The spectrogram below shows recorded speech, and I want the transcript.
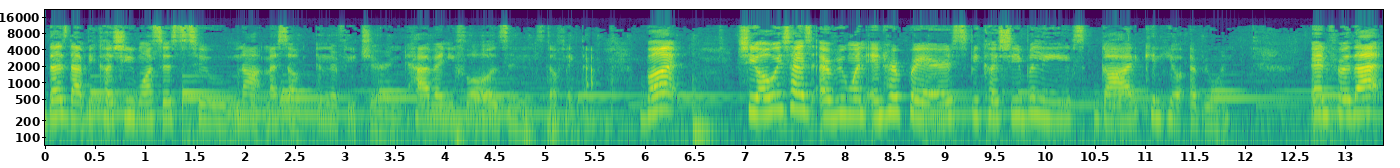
does that because she wants us to not mess up in the future and have any flaws and stuff like that. But she always has everyone in her prayers because she believes God can heal everyone. And for that,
